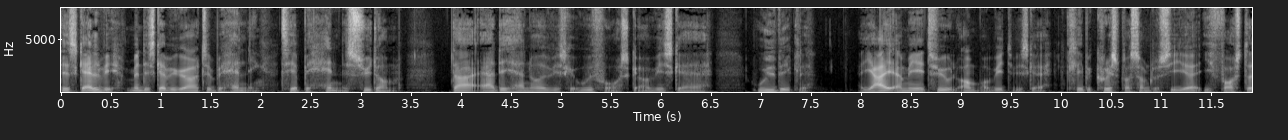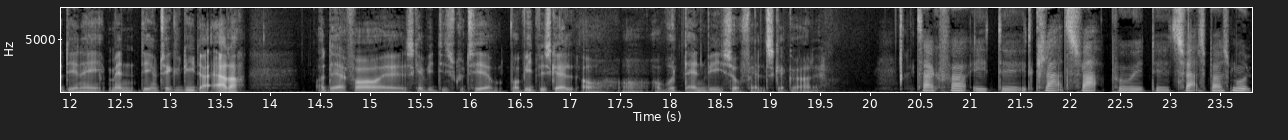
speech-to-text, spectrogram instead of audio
Det skal vi, men det skal vi gøre til behandling, til at behandle sygdom. Der er det her noget, vi skal udforske, og vi skal udvikle. Jeg er mere i tvivl om, hvorvidt vi skal klippe CRISPR, som du siger, i foster-DNA, men det er en teknologi, der er der, og derfor øh, skal vi diskutere, hvorvidt vi skal, og, og, og hvordan vi i så fald skal gøre det. Tak for et, øh, et klart svar på et, et svært spørgsmål.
